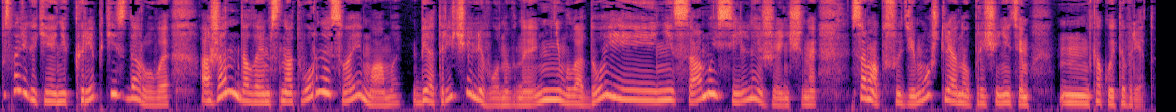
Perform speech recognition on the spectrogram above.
Посмотри, какие они крепкие и здоровые. А Жанна дала им снотворное своей мамы, Беатриче Ливоновны, не молодой и не самой сильной женщины. Сама посуди, может ли оно причинить им какой-то вред?»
